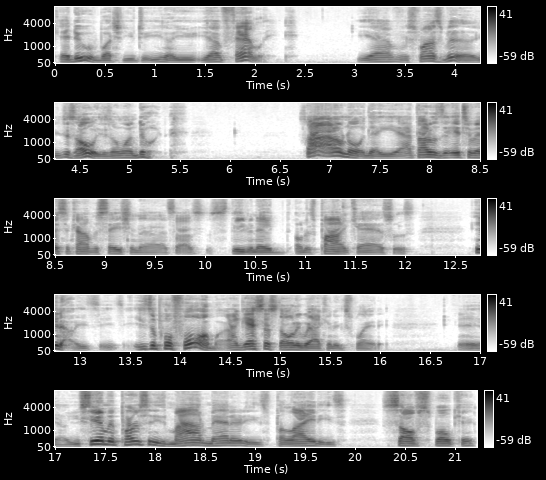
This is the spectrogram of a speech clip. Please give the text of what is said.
Can't do a bunch of YouTube. You know, you, you have family. You have responsibility. You just always just don't want to do it. So I, I don't know that. Yeah, I thought it was an interesting conversation. Uh, so Stephen A. on his podcast was, you know, he's, he's, he's a performer. I guess that's the only way I can explain it. You know, you see him in person. He's mild mannered. He's polite. He's soft spoken.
